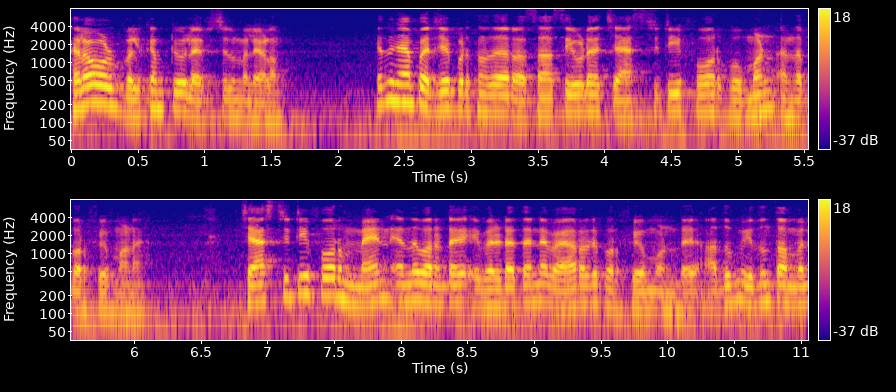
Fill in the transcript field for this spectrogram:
Hello welcome to life style Malayalam ഇത് ഞാൻ പരിചയപ്പെടുത്തുന്നത് റസാസിയുടെ ചാസ്റ്റിറ്റി ഫോർ വുമൺ എന്ന പെർഫ്യൂമാണ് ചാസ്റ്റിറ്റി ഫോർ മെൻ എന്ന് പറഞ്ഞിട്ട് ഇവരുടെ തന്നെ വേറൊരു പെർഫ്യൂം ഉണ്ട്. അതും ഇതും തമ്മിൽ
